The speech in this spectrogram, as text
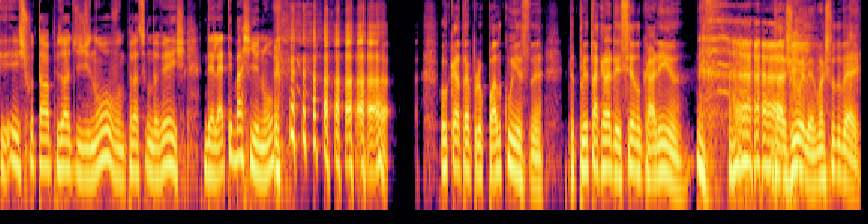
escutar o episódio de novo, pela segunda vez, deleta e baixa de novo. o cara tá preocupado com isso, né? Então podia estar tá agradecendo o carinho da Júlia, mas tudo bem.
